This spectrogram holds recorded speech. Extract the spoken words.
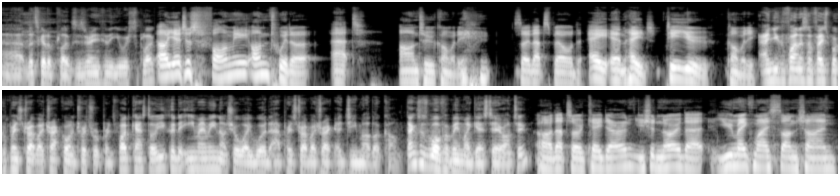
uh, let's go to plugs. Is there anything that you wish to plug? uh, yeah, just follow me on Twitter at Antu Comedy. so that's spelled A N H T U Comedy. And you can find us on Facebook at Prince Track by Track or on Twitter at Prince Podcast, or you could email me, not sure why you would, at Prince Track by Track at gmail.com. Thanks as well for being my guest here Anh-tu. Uh, that's okay, Darren. You should know that you make my sunshine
